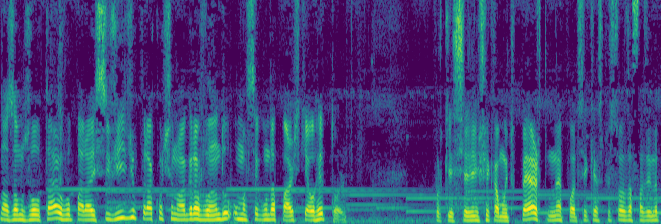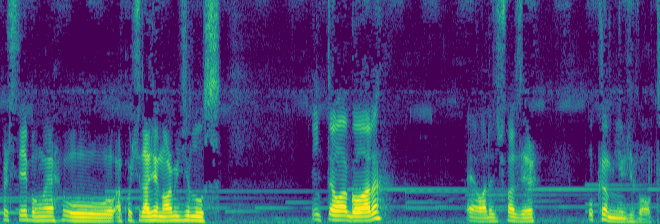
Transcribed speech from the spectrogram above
Nós vamos voltar, eu vou parar esse vídeo para continuar gravando uma segunda parte que é o retorno. Porque se a gente ficar muito perto, né, pode ser que as pessoas da fazenda percebam, né, o, a quantidade enorme de luz. Então agora é hora de fazer o caminho de volta.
